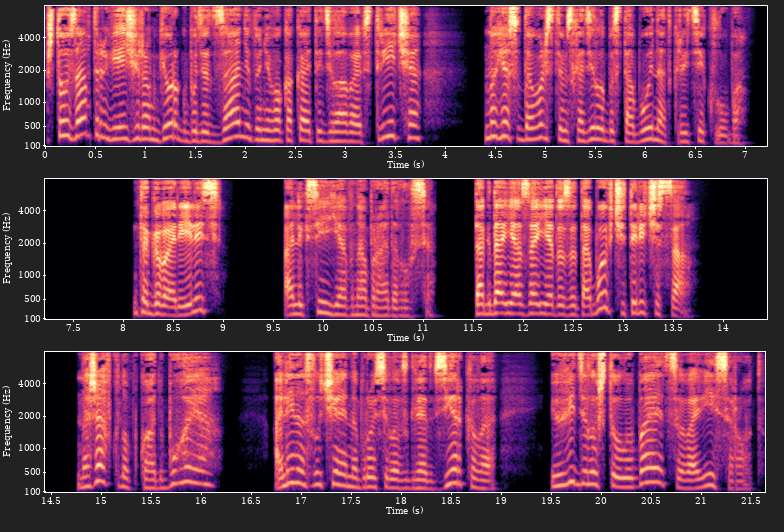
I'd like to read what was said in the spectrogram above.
Что завтра вечером Георг будет занят, у него какая-то деловая встреча, но я с удовольствием сходила бы с тобой на открытие клуба. Договорились? Алексей явно обрадовался. Тогда я заеду за тобой в четыре часа. Нажав кнопку отбоя, Алина случайно бросила взгляд в зеркало и увидела, что улыбается во весь рот.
